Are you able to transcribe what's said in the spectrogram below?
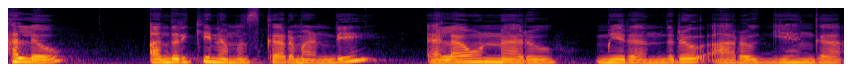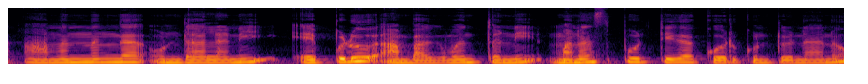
హలో అందరికీ నమస్కారం అండి. ఎలా ఉన్నారు? మీరందరూ ఆరోగ్యంగా ఆనందంగా ఉండాలని ఎప్పుడూ ఆ భగవంతుని మనస్ఫూర్తిగా కోరుకుంటున్నాను.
